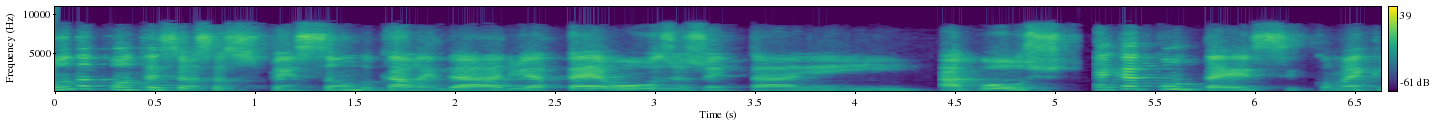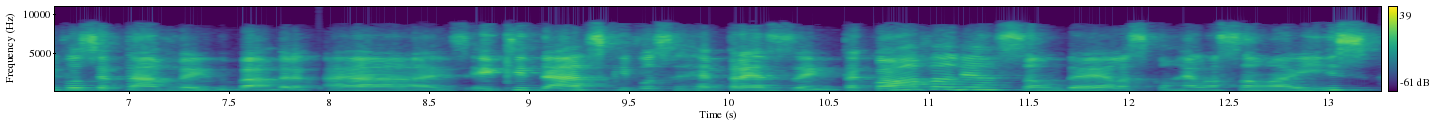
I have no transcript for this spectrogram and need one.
quando aconteceu essa suspensão do calendário e até hoje a gente está em agosto, o que, é que acontece? Como é que você está vendo, Bárbara? As entidades que você representa, qual a avaliação delas com relação a isso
